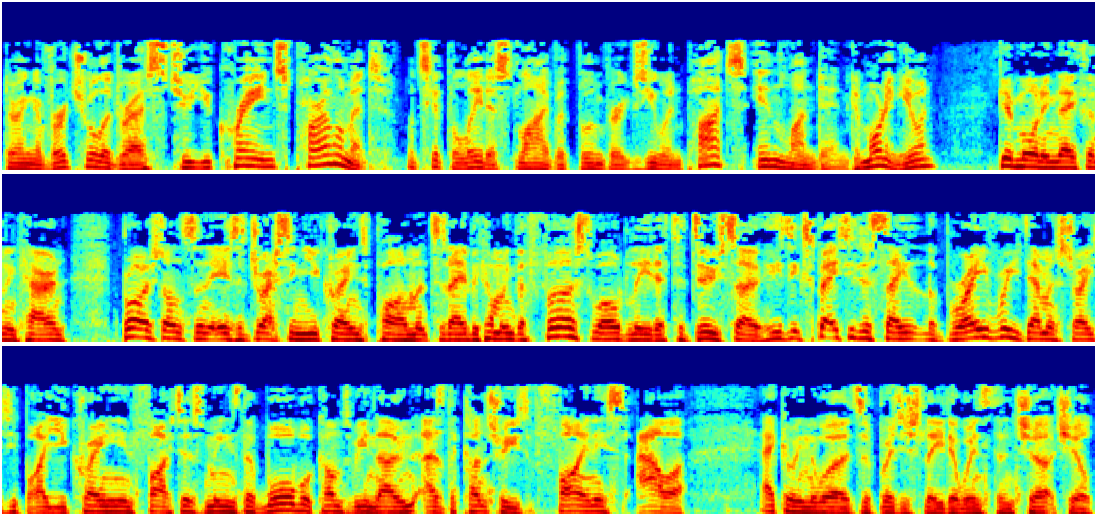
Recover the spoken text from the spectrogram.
during a virtual address to Ukraine's parliament. Let's get the latest live with Bloomberg's Ewan Potts in London. Good morning, Ewan. Good morning, Nathan and Karen. Boris Johnson is addressing Ukraine's parliament today, becoming the first world leader to do so. He's expected to say that the bravery demonstrated by Ukrainian fighters means the war will come to be known as the country's finest hour echoing the words of British leader Winston Churchill.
